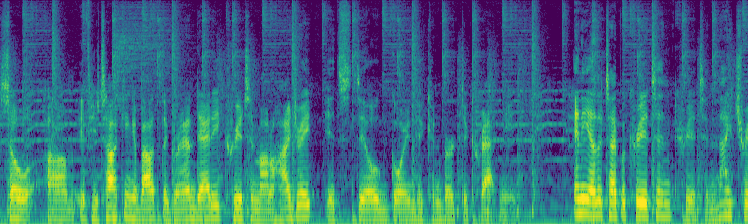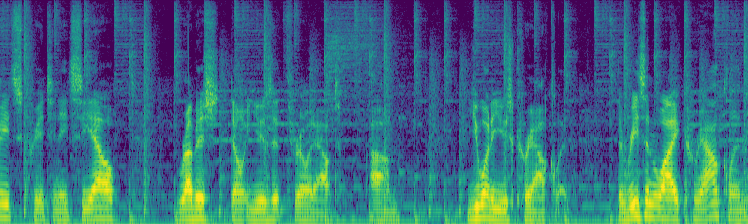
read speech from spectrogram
So um, if you're talking about the granddaddy creatine monohydrate, it's still going to convert to creatinine. Any other type of creatine, creatine nitrates, creatine HCl, rubbish, don't use it, throw it out. Um, you want to use Kre-Alkalyn. The reason why Kre-Alkalyn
